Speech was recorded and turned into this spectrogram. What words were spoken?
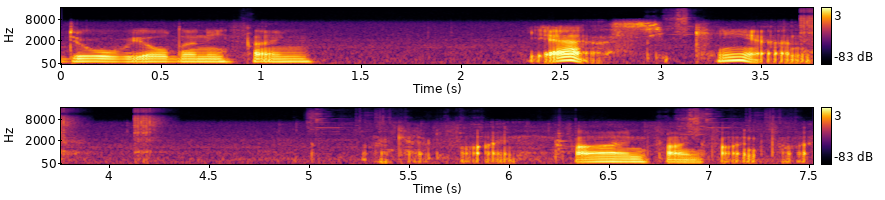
Dual wield anything? Yes, you can. Okay, fine. Fine, fine, fine, fine.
